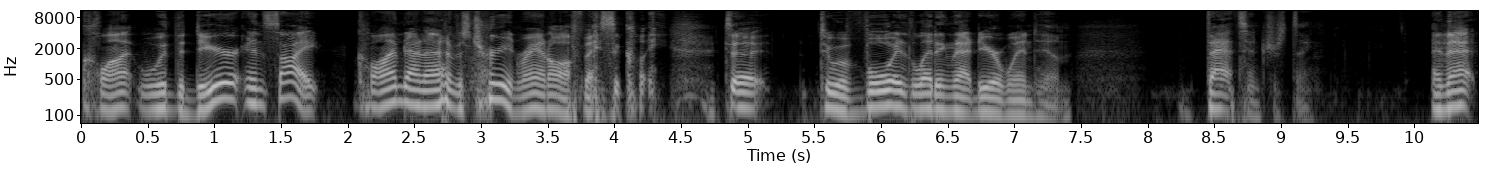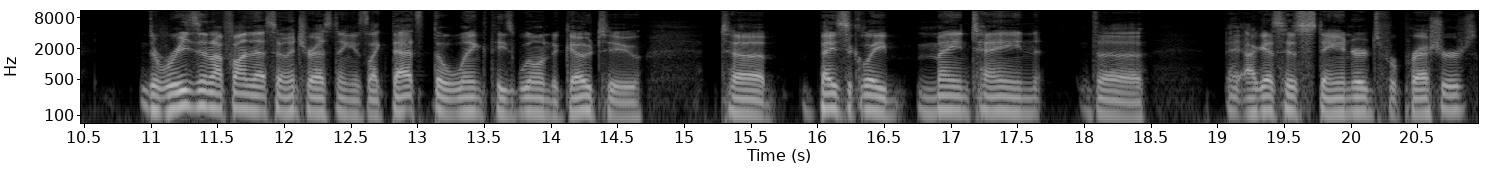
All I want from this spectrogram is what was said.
climbed with the deer in sight, climbed down out of his tree and ran off basically to to avoid letting that deer wind him. That's interesting. And that the reason I find that so interesting is like that's the length he's willing to go to to basically maintain the I guess his standards for pressures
